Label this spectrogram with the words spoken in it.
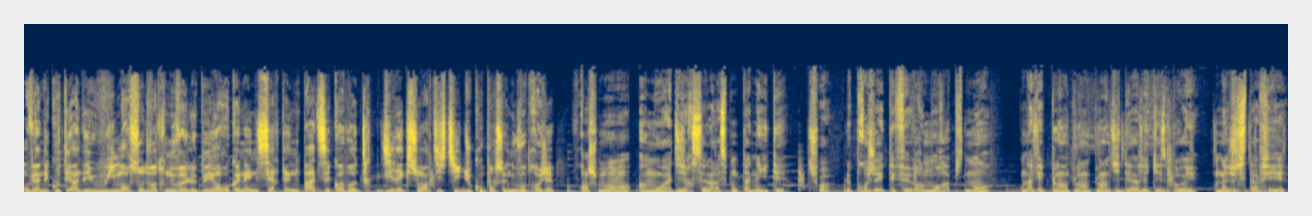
On vient d'écouter un des huit morceaux de votre nouvelle EP, on reconnaît une certaine patte. C'est quoi votre direction artistique du coup pour ce nouveau projet? Franchement, un mot à dire, c'est la spontanéité. Tu vois, le projet a été fait vraiment rapidement. On avait plein, plein, plein d'idées avec S-Boy. On a juste taffé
